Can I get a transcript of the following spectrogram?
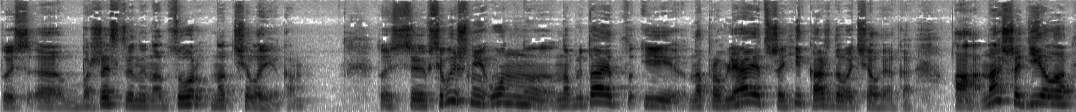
то есть э, божественный надзор над человеком. То есть э, Всевышний, он наблюдает и направляет шаги каждого человека. А наше дело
